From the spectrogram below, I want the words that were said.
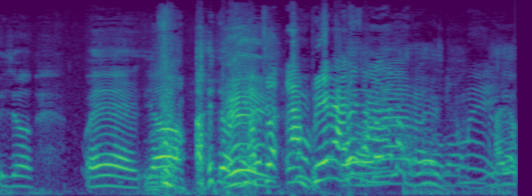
Iso. Wes, yo. Ayo. Aja lambe ra. ayo.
